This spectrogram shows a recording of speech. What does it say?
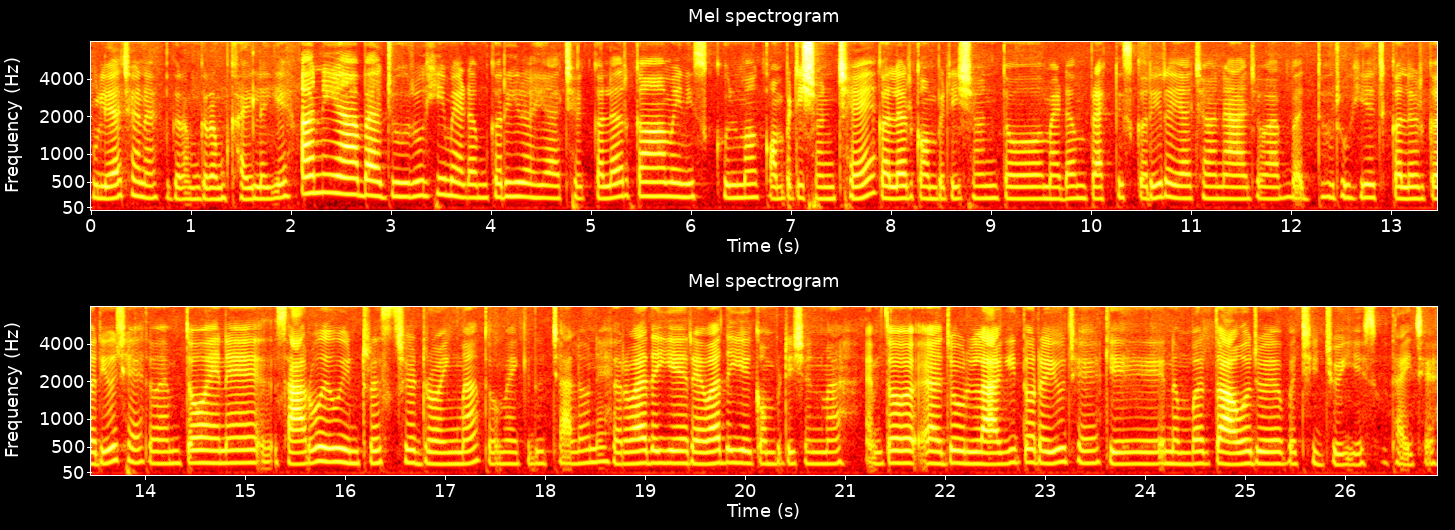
ફૂલ્યા છે ને. ગરમ ગરમ ખાઈ લઈએ. અને આ બાજુ રૂહી મેડમ કરી રહ્યા છે કલર કામ. એની સ્કૂલમાં કોમ્પિટિશન છે. કલર કોમ્પિટિશન તો મેડમ પ્રેક્ટિસ કરી રહ્યા છે અને આ જો આ બધું રૂહીએ જ કલર કર્યું છે. તો એમ તો એને સારું એવું ઇન્ટરેસ્ટ છે ડ્રોઈંગમાં તો મેં કીધું ચાલો ને, કરવા દઈએ, રહેવા દઈએ કોમ્પિટિશનમાં. એમ તો જો લાગી તો રહ્યું છે કે નંબર તો આવો જોઈએ પછી જોઈએ શું થાય છે.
